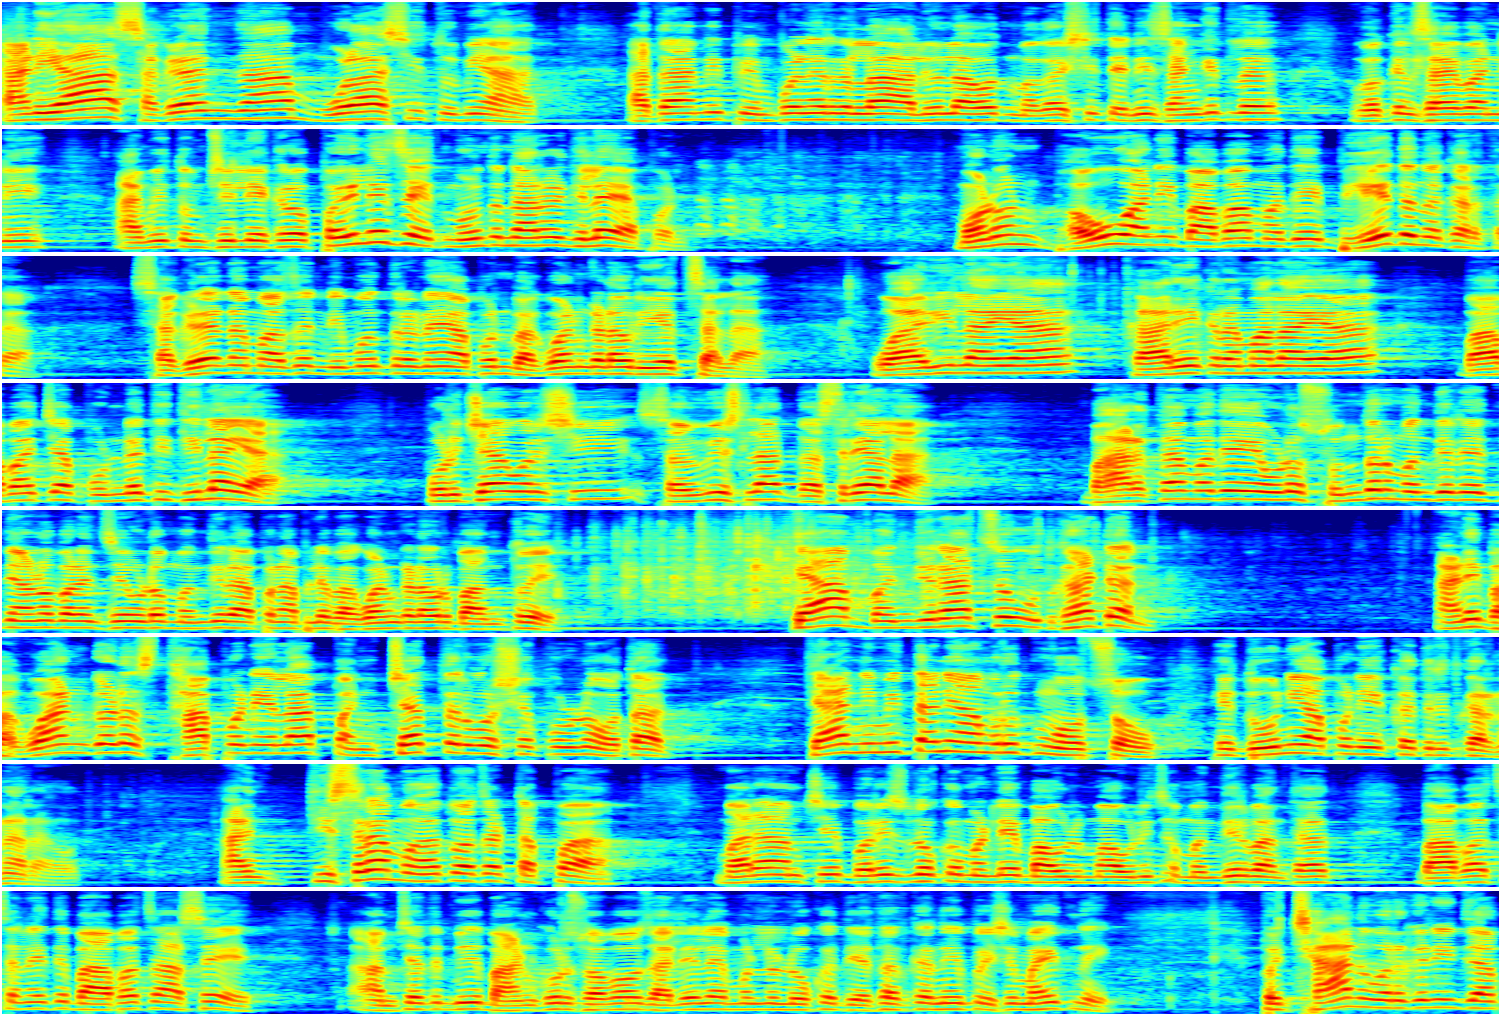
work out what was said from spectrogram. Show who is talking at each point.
Speaker 1: आणि या सगळ्यांना मुळाशी तुम्ही आहात. आता आम्ही पिंपळनेरला आलेलो आहोत मगाशी त्यांनी सांगितलं वकील साहेबांनी आम्ही तुमची लेकरं पहिलेच आहेत म्हणून तर नारळ दिलाय आपण. म्हणून भाऊ आणि बाबामध्ये भेद न करता सगळ्यांना माझं निमंत्रण आहे आपण भगवानगडावर येत चाला. वारीला या कार्यक्रमाला या बाबाच्या पुण्यतिथीला या. पुढच्या वर्षी सव्वीसला दसऱ्याला भारतामध्ये एवढं सुंदर मंदिर आहे ज्ञानोबारांचं एवढं मंदिर आपण आपल्या भगवानगडावर बांधतोय. त्या मंदिराचं उद्घाटन आणि भगवानगड स्थापनेला पंच्याहत्तर वर्ष पूर्ण होतात त्या निमित्ताने अमृत महोत्सव हे दोन्ही आपण एकत्रित करणार आहोत. आणि तिसरा महत्त्वाचा टप्पा मला आमचे बरेच लोक म्हणले बाऊल माऊलीचं मंदिर बांधतात. बाबाचं नाही ते बाबाचं असं आहे आमच्यात मी भांडखोर स्वभाव झालेला आहे म्हणलं लोक देतात का नाही पैसे माहीत नाही. पण छान वर्गणी जा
